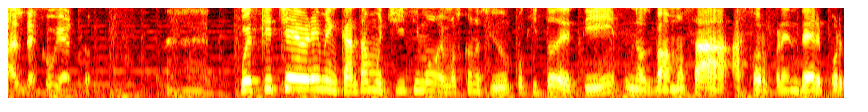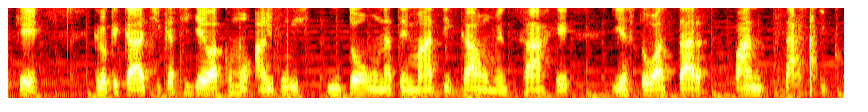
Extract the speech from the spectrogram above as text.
Al descubierto. Pues qué chévere, me encanta muchísimo. Hemos conocido un poquito de ti. Nos vamos a, a sorprender porque creo que cada chica sí lleva como algo distinto, una temática, un mensaje, y esto va a estar fantástico.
